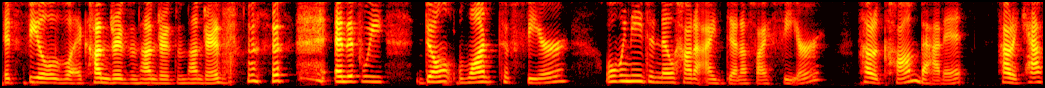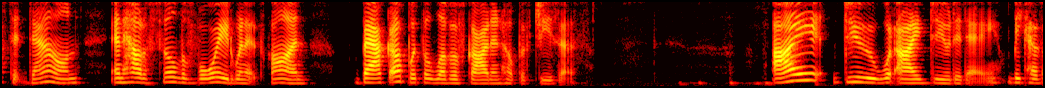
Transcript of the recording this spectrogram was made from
it feels like hundreds and hundreds and hundreds. and if we don't want to fear, well, we need to know how to identify fear, how to combat it, how to cast it down, and how to fill the void when it's gone back up with the love of God and hope of Jesus. I do what I do today because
